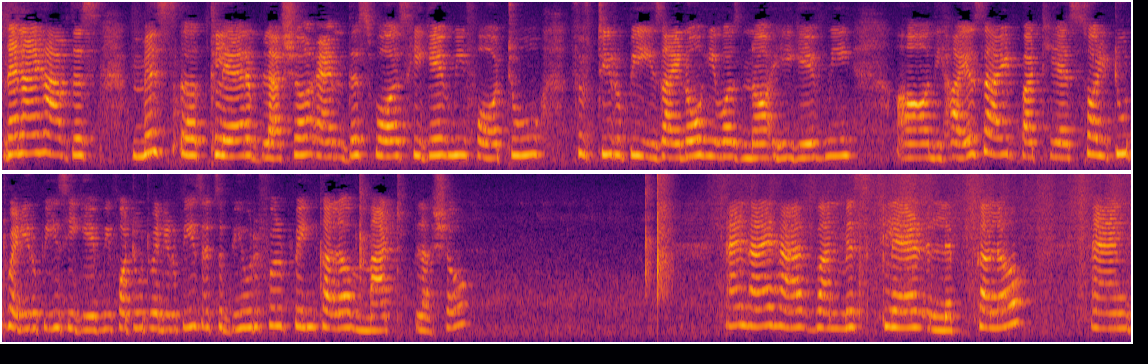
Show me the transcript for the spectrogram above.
Then I have this Miss uh, Claire blusher and this was he gave me for 250 rupees. I know he was not he gave me on the higher side but yes sorry 220 rupees. He gave me for 220 rupees. It's a beautiful pink color matte blusher. And I have one Miss Claire lip color. And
